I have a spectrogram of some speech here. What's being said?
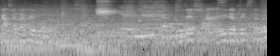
কাঁচাটা খাইবো। না যে সা- দেখছে না?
